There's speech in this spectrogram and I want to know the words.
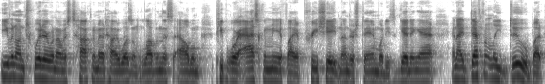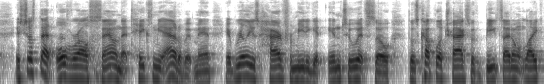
Even on Twitter, when I was talking about how I wasn't loving this album, people were asking me if I appreciate and understand what he's getting at. And I definitely do, but it's just that overall sound that takes me out of it, man. It really is hard for me to get into it. So those couple of tracks with beats I don't like,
